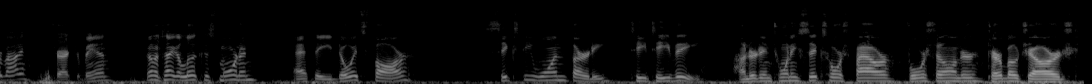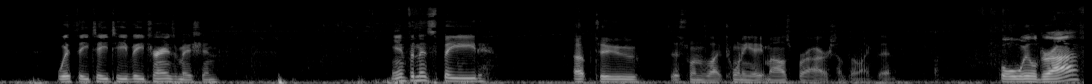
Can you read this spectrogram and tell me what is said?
everybody, Tractor Ben. Gonna take a look this morning at the Deutz Fahr 6130 TTV. 126 horsepower, four cylinder, turbocharged with the TTV transmission. Infinite speed up to, this one's like 28 miles per hour or something like that. Four wheel drive,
